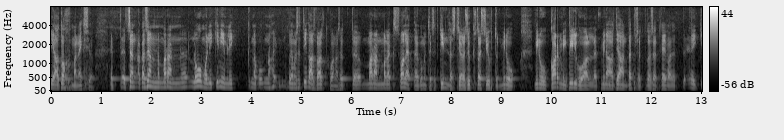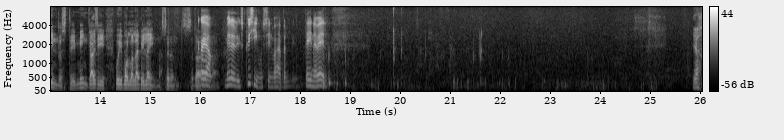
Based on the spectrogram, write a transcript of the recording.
hea tohman, eks ju. et, et see on, aga see on, ma arvan, loomulik inimlik nagu noh, põhimõtteliselt igas valdkonnas, et äh, ma arvan, ma oleks valetaja, kui ma ütleks, et kindlasti ei ole sihukest asja juhtunud minu, minu karmi pilgu all, et mina tean täpselt, kuidas asjad käivad, et ei kindlasti mingi asi võib olla läbi läinud, noh, selles mõttes seda. väga hea, meil oli üks küsimus siin vahepeal, teine veel jah,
